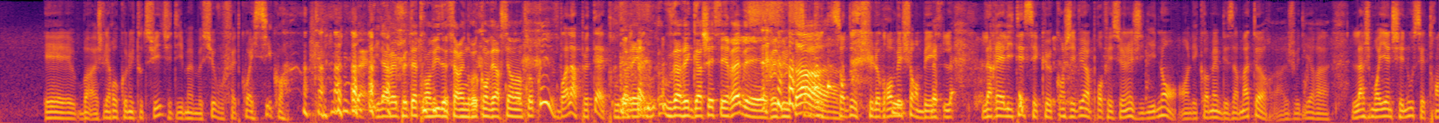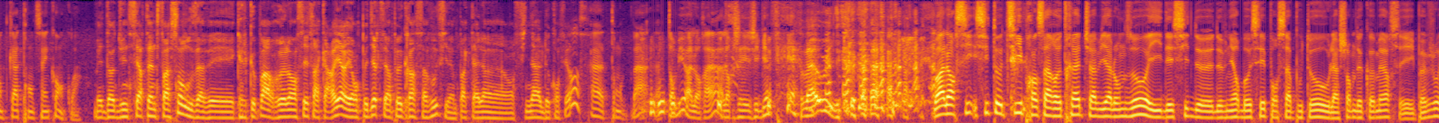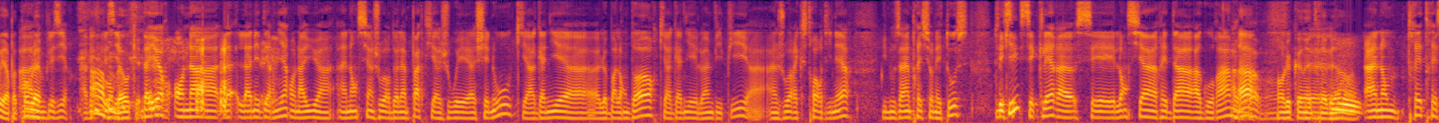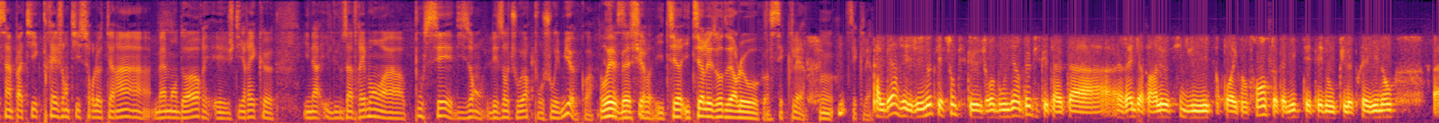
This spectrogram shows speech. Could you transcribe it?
Et bah, je l'ai reconnu tout de suite. J'ai dit, mais monsieur, vous faites quoi ici, quoi? Ben, il avait peut-être envie de faire une reconversion d'entreprise. Voilà, peut-être. Vous avez, vous, avez gâché ses rêves et sans, résultat. doute, sans doute, je suis le grand méchant, mais la, la réalité, c'est que quand j'ai vu un professionnel, j'ai dit non, on est quand même des amateurs. Euh, Je veux dire, euh, l'âge moyen chez nous, c'est 34-35 ans, quoi. Mais d'une certaine façon, vous avez quelque part relancé sa carrière et on peut dire que c'est un peu grâce à vous si l'Impact allait en finale de conférence. Ah, tant, bah, tant mieux alors, hein. alors j'ai j'ai bien fait. Bah oui. bon alors si si Totti prend sa retraite, Xabi Alonso et il décide de, de venir bosser pour Saputo ou la chambre de commerce, et ils peuvent jouer, il y a pas de Ah, problème. avec plaisir. Avec Ah, bon, bah. D'ailleurs, on a la- l'année dernière, on a eu un, un ancien joueur de l'Impact qui a joué euh, chez nous, qui a gagné euh, le Ballon d'Or, qui a gagné le MVP, un, un joueur extraordinaire. Il nous a impressionnés tous. C'est qui C'est clair, euh, c'est l'ancien Reda Agouram. Ah, on le connaît très bien. Euh, Un homme très très sympathique, très gentil sur le terrain, même en dehors. Et, et je dirais que il, a, il nous a vraiment euh, poussé, disons, les autres joueurs pour jouer mieux, quoi. Oui, c'est sûr. Il tire, il tire les autres vers le haut. quoi. C'est clair. Mm. C'est clair. Albert, j'ai une autre question puisque je rebondis un peu puisque tu as, Reg a parlé aussi d'une ligue corporate en France. Toi, tu as dit que tu étais donc le président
